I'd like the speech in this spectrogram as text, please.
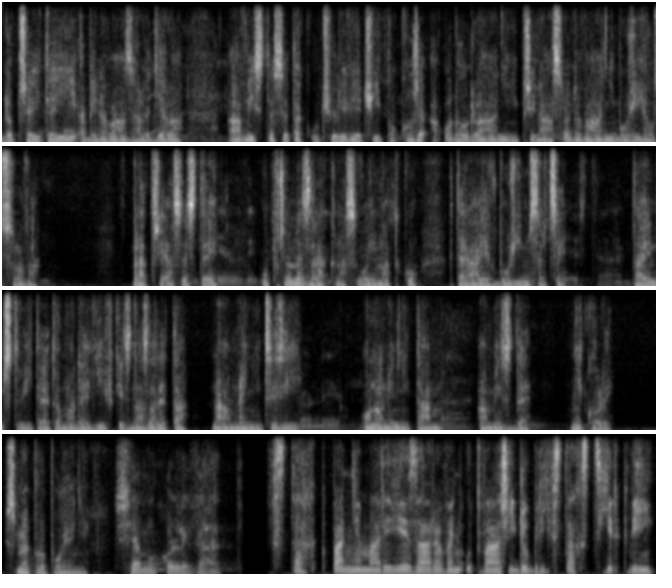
Dopřejte jí, aby na vás hleděla a vy jste se tak učili větší pokoře a odhodlání při následování Božího slova. Bratři a sestry, upřeme zrak na svoji matku, která je v božím srdci. Tajemství této mladé dívky z Nazareta nám není cizí. Ona není tam a my zde. Nikoli. Jsme propojeni. Vztah k paně Marii zároveň utváří dobrý vztah s církví,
